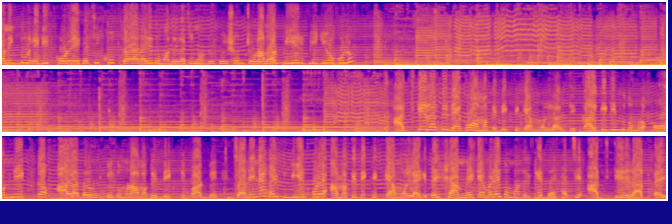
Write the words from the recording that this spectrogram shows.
অনেক দূর এডিট করে রেখেছি খুব তাড়াতাড়ি তোমাদের কাছে নোটিফিকেশন চলে। আমার বিয়ের ভিডিওগুলো রাতে দেখো আমাকে দেখতে কেমন লাগছে। কালকে কিন্তু তোমরা অনেকটা আলাদা রূপে তোমরা আমাকে দেখতে পারবে। জানি না গাইস বিয়ের পরে আমাকে দেখতে কেমন লাগে। তাই সামনের ক্যামেরায় তোমাদেরকে দেখাচ্ছি আজকের রাতটাই।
